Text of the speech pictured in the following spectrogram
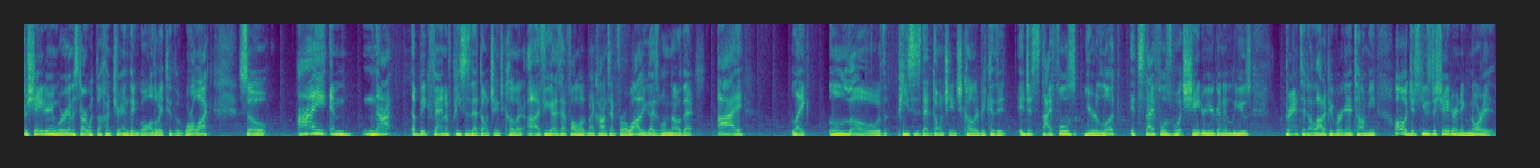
For shading, we're going to start with the hunter and then go all the way to the warlock. So I am not a big fan of pieces that don't change color. Uh, if you guys have followed my content for a while, you guys will know that I like loathe pieces that don't change color because it, it just stifles your look. It stifles what shader you're going to use. Granted, a lot of people are going to tell me, oh, just use the shader and ignore it.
